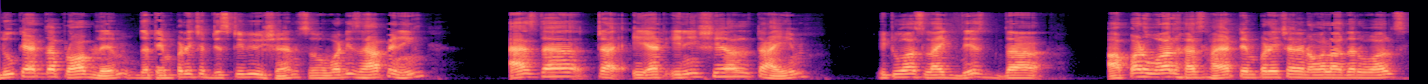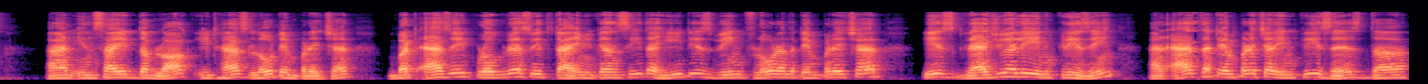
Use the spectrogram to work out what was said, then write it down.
look at the problem, the temperature distribution. So what is happening as the at initial time, it was like this. The upper wall has higher temperature and all other walls and inside the block it has low temperature but as we progress with time you can see the heat is being flown and the temperature is gradually increasing and as the temperature increases the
